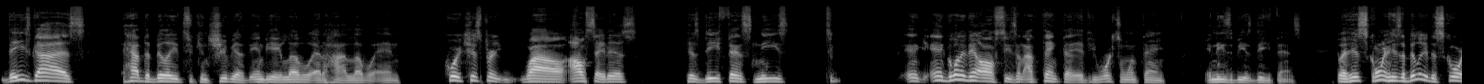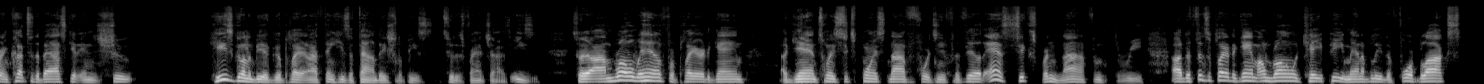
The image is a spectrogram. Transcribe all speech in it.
These guys have the ability to contribute at the NBA level at a high level. And Corey Kispert, while I'll say this, his defense needs to and, and going into the offseason, I think that if he works on one thing, it needs to be his defense. But his scoring, his ability to score and cut to the basket and shoot, he's going to be a good player. And I think he's a foundational piece to this franchise. Easy. So I'm rolling with him for player of the game. Again, 26 points, 9 for 14 from the field, and 6 for 9 from 3. Uh, defensive player of the game, I'm rolling with KP, man. I believe the four blocks,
